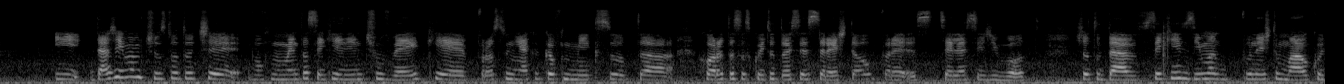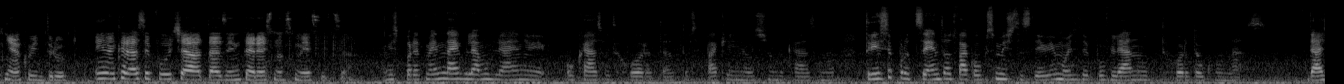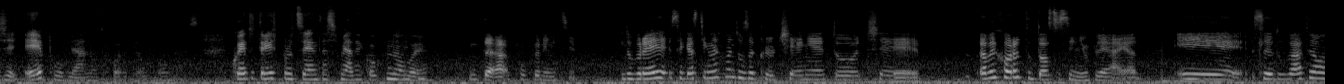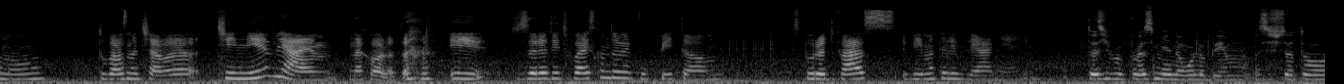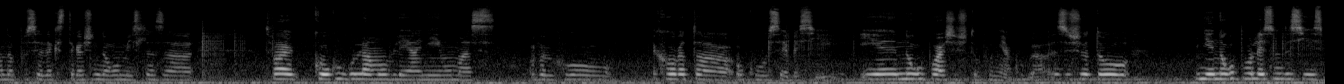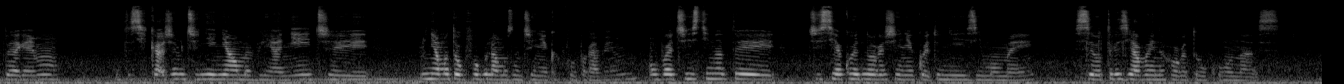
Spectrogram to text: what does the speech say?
И даже имам чувството, че в момента всеки един човек е просто някакъв микс от а, хората, с които той се е срещал през целия си живот. Защото да, всеки взима по нещо малко от някой друг. И накрая се получава тази интересна смесица. И според мен най-голямо влияние оказват хората. То все пак е и научно доказано. 30% от това колко сме щастливи може да е повлияно от хората около нас. Даже е повлияно от хората. Което 30% смята колко много е. Да, по принцип. Добре, сега стигнахме до заключението, че абе хората доста си ни влияят. И следователно това означава, че ние влияем на хората. И заради това искам да ви попитам, според вас, ви имате ли влияние? Този въпрос ми е много любим, защото напоследък страшно много мисля за това колко голямо влияние имам аз върху хората около себе си. И е много плашещо понякога, защото ни е много по-лесно да си изберем, да си кажем, че ние нямаме влияние и че няма толкова голямо значение какво правим. Обаче истината е, че всяко едно решение, което ние взимаме, се отразява и на хората около нас.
